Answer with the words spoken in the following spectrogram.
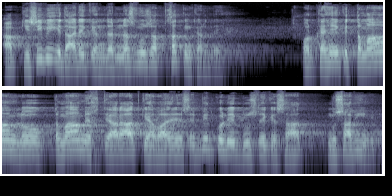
آپ کسی بھی ادارے کے اندر نظم و ضبط ختم کر دیں اور کہیں کہ تمام لوگ، تمام اختیارات کے حوالے سے بالکل ایک دوسرے کے ساتھ مساوی ہیں،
